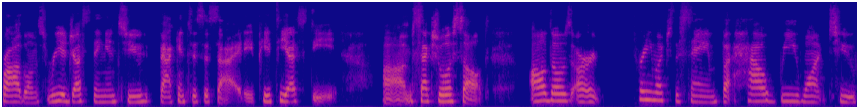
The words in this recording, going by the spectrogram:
problems readjusting into back into society ptsd um, sexual assault. All those are pretty much the same, but how we want to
